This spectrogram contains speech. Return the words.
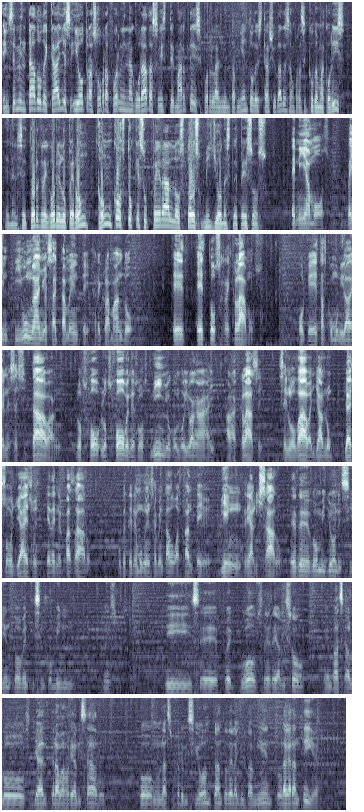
Encementado de calles y otras obras fueron inauguradas este martes por el Ayuntamiento de esta ciudad de San Francisco de Macorís en el sector Gregorio Luperón con un costo que supera los 2 millones de pesos. Teníamos 21 años exactamente reclamando estos reclamos porque estas comunidades necesitaban, los, los jóvenes, los niños cuando iban a, a la clase, se enlodaban, ya, ya, eso, ya eso queda en el pasado, porque tenemos un encementado bastante bien realizado. Es de 2.125.000 pesos y se efectuó, se realizó en base a los ya el trabajo realizado con la supervisión tanto del ayuntamiento, la garantía.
